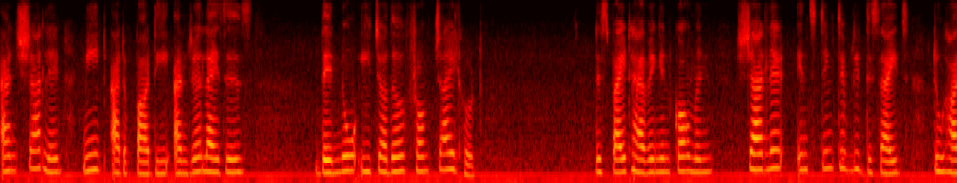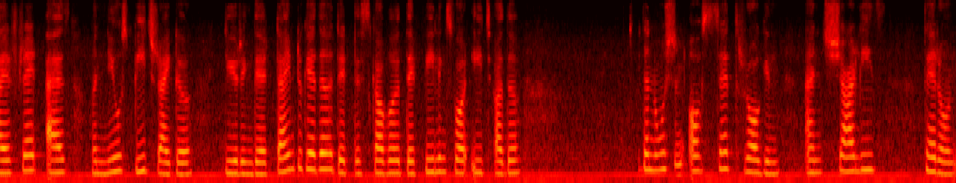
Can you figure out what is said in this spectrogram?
and Charlotte meet at a party and realizes they know each other from childhood. Despite having in common, Charlotte instinctively decides to hire Fred as a new speechwriter. During their time together, they discover their feelings for each other. The notion of Seth Rogen and Charlize Theron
